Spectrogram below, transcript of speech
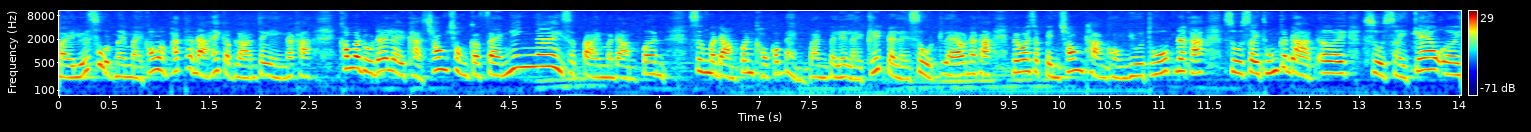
หม่ๆ หรือสูตรใหม่ๆ เข้ามาพัฒนาให้กับร้านตัวเองนะคะ เข้ามาดูได้เลยค่ะ ช่องชงกาแฟง่ายๆ สไตล์มาดามเปิ้ลซึ่งมาดามเปิ้ลเขาก็แบ่งปันไปหลายๆคลิปหลายๆสูตรแล้วนะคะ ไม่ว่าจะเป็นช่องทางของ YouTube นะคะ สูตรใส่ถุงกระดาษเอ่ยสูตรใส่แก้วเอ่ย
